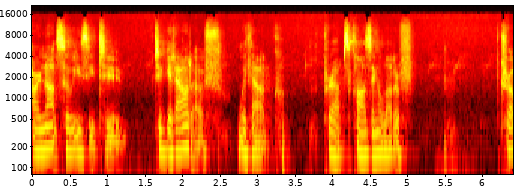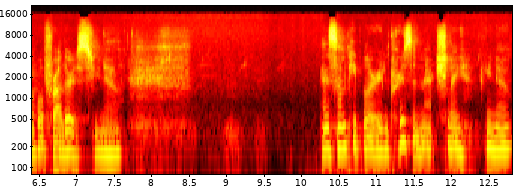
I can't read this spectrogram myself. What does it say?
are not so easy to to get out of without perhaps causing a lot of trouble for others, you know. And some people are in prison, actually, you know.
